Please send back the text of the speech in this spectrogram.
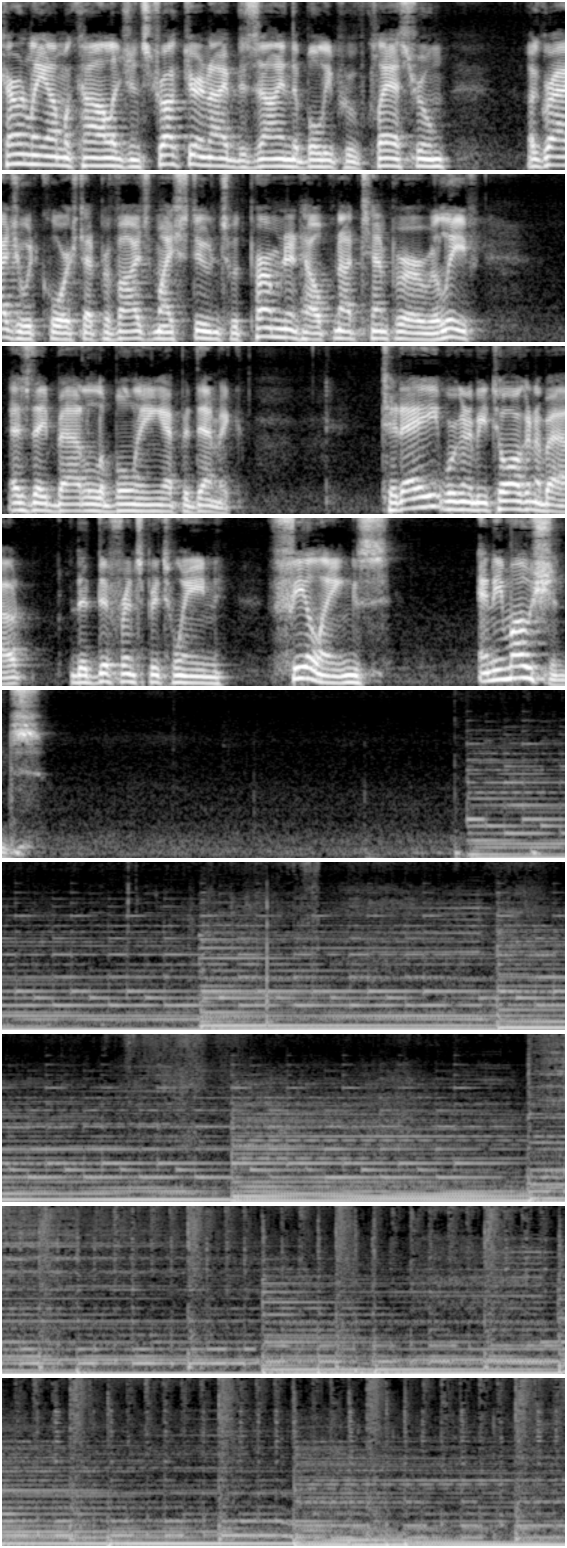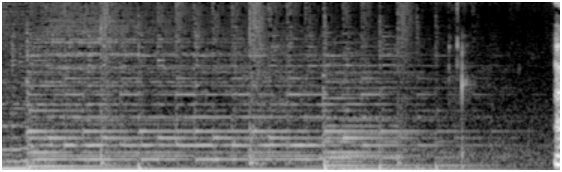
Currently, I'm a college instructor and I've designed the Bullyproof Classroom, a graduate course that provides my students with permanent help, not temporary relief, as they battle a bullying epidemic. Today, we're going to be talking about the difference between feelings and emotions.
